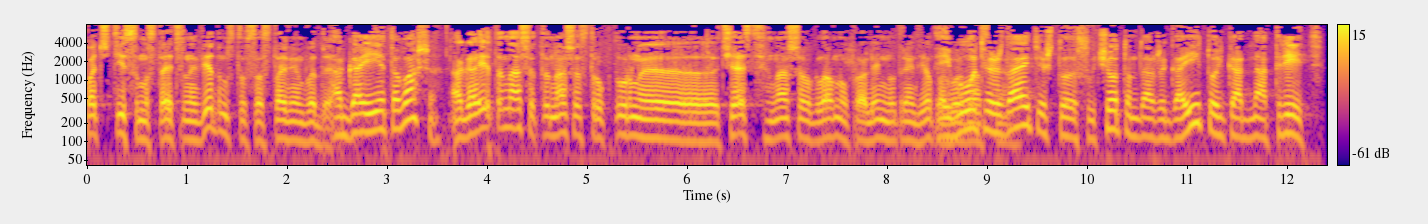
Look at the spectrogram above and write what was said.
почти самостоятельное ведомство в составе МВД. А ГАИ это ваше? А ГАИ это наше, это наша структурная часть нашего главного управления внутренних дел. И вы утверждаете, что с учетом даже ГАИ только одна треть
